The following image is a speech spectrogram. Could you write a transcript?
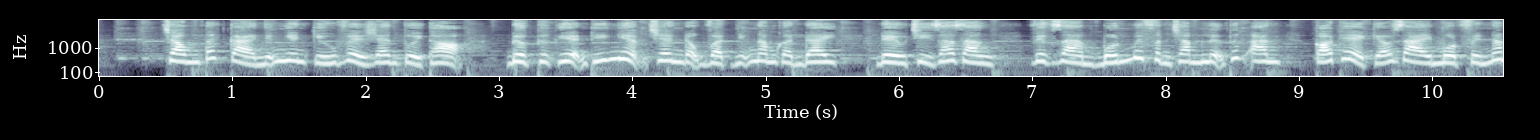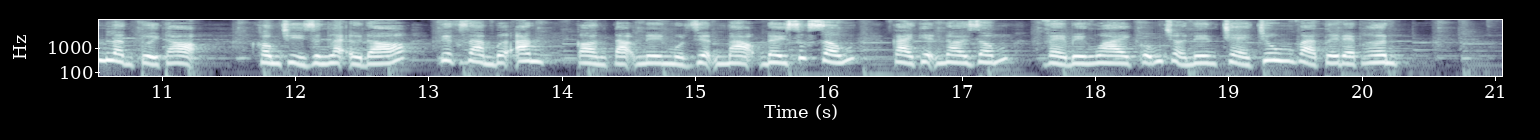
Trong tất cả những nghiên cứu về gen tuổi thọ được thực hiện thí nghiệm trên động vật những năm gần đây đều chỉ ra rằng việc giảm 40% lượng thức ăn có thể kéo dài 1,5 lần tuổi thọ. Không chỉ dừng lại ở đó, việc giảm bữa ăn còn tạo nên một diện mạo đầy sức sống, cải thiện nòi giống, vẻ bề ngoài cũng trở nên trẻ trung và tươi đẹp hơn.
